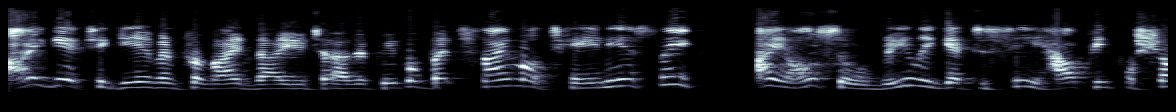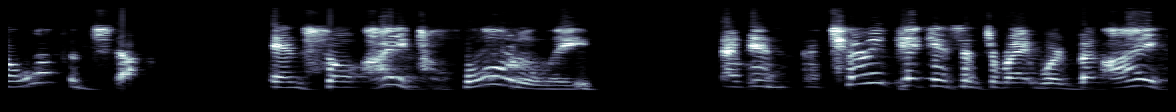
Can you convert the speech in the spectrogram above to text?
I get to give and provide value to other people, but simultaneously, I also really get to see how people show up and stuff. And so I totally, I mean, cherry pick isn't the right word, but I,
